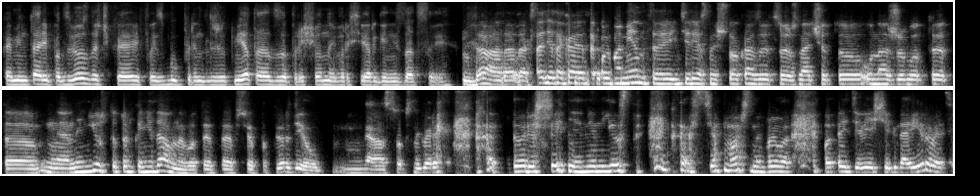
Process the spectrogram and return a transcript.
комментарий под звездочкой, Facebook принадлежит мета, запрещенной в России организации. Да, да, да. Кстати, такая, такой момент интересный, что оказывается, значит, у нас же вот это, Минюст только недавно вот это все подтвердил. А, собственно говоря, до решения Минюста все можно было вот эти вещи игнорировать,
